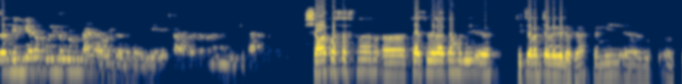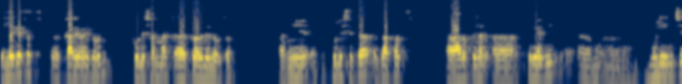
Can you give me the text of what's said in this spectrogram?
सर नेमकी आता पोलिसांकडून काय कारवाई करण्यात आलेली आहे शाळा प्रशासनाने नेमकी काय करण्यात आलेली आहे? शाळा प्रशासन अं, त्याच वेळेला त्या मुली टीचरांच्याकडे गेल्या होत्या. त्यांनी लगेचच कार्यवाही करून पोलिसांना क- कळवलेलं होतं. आणि पोलीस तिथं जाताच आरोपीला फिर्यादी मुलींची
